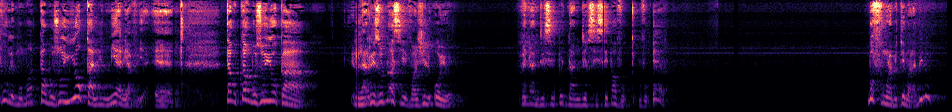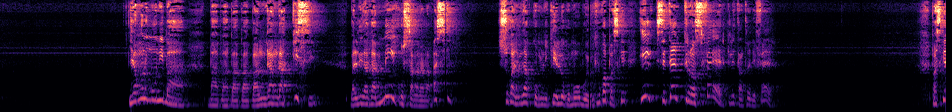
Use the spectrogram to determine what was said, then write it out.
pour le moment ntango bozoyoka lumière ya eh, ntango ntango bozoyoka la résonance évangile oyo mais n'endurcissez pas- vos, vos cœurs. Bofungola bitema na bino yango nomoni banganga kisi balingaka mingi kosangana na basi soki alinga communiquer eloko moko boye pourquoi? Parce que c'est un transfert qu'il est en train de faire. Parce que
